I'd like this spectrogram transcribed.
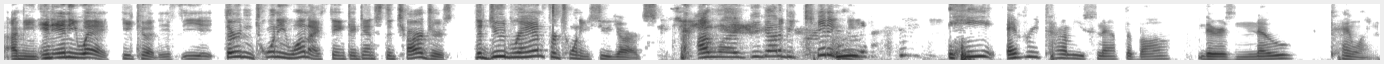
I mean, in any way he could. If he third and twenty one, I think against the Chargers, the dude ran for twenty two yards. I'm like, you got to be kidding me. He every time you snap the ball, there is no telling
